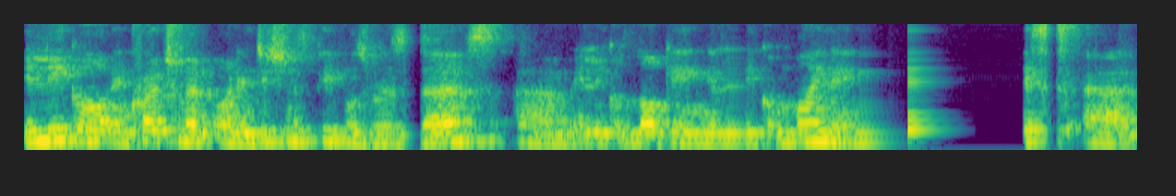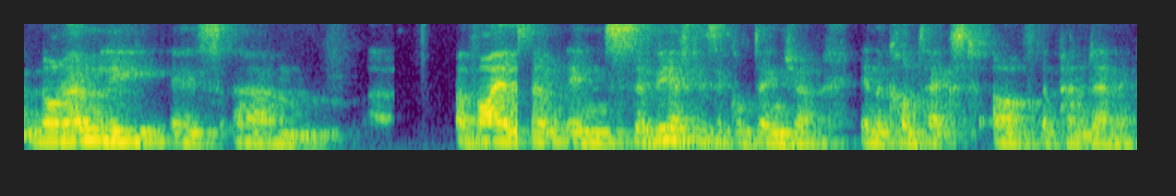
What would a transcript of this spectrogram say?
illegal encroachment on indigenous people's reserves, um, illegal logging, illegal mining. This uh, not only is um, a violence in severe physical danger in the context of the pandemic.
